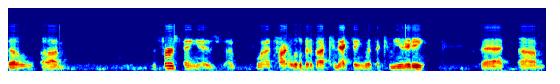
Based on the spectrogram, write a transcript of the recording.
So um, the first thing is I want to talk a little bit about connecting with the community. That um,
